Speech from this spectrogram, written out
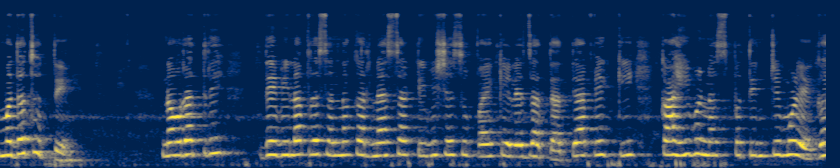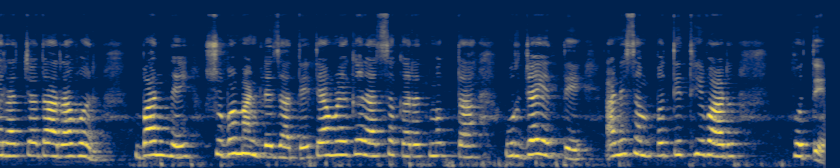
मदत होते. नवरात्री देवीला प्रसन्न करण्यासाठी विशेष उपाय केले जातात. त्यापैकी काही वनस्पतींची मुळे घराच्या दारावर बांधणे शुभ मानले जाते. त्यामुळे घरात सकारात्मकता ऊर्जा येते आणि संपत्तीतही वाढ होते.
